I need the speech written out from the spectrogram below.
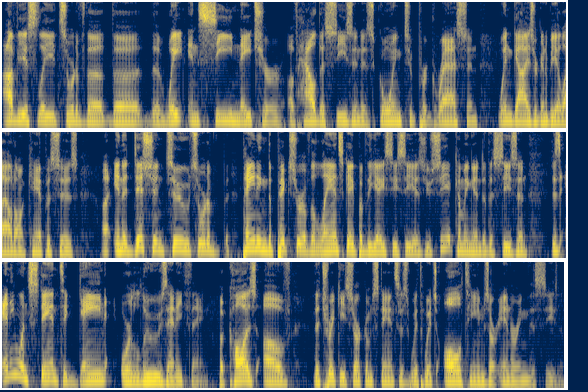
obviously it's sort of the the the wait and see nature of how the season is going to progress and when guys are going to be allowed on campuses. Uh, in addition to sort of painting the picture of the landscape of the ACC as you see it coming into the season, does anyone stand to gain or lose anything because of the tricky circumstances with which all teams are entering this season?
